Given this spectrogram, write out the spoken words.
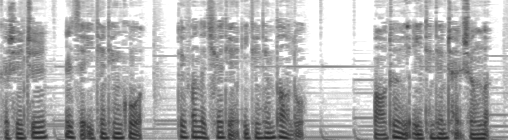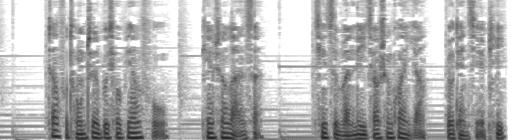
可谁知日子一天天过。对方的缺点一天天暴露，矛盾也一天天产生了。丈夫同志不修边幅，天生懒散；妻子文丽娇生惯养，有点洁癖。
